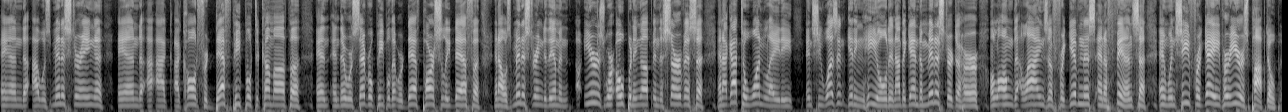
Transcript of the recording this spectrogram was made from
and uh, I was ministering uh, and I, I, I, called for deaf people to come up. And, and there were several people that were deaf, partially deaf, uh, and I was ministering to them, and uh, ears were opening up in the service. Uh, and I got to one lady, and she wasn't getting healed, and I began to minister to her along the lines of forgiveness and offense. Uh, and when she forgave, her ears popped open.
